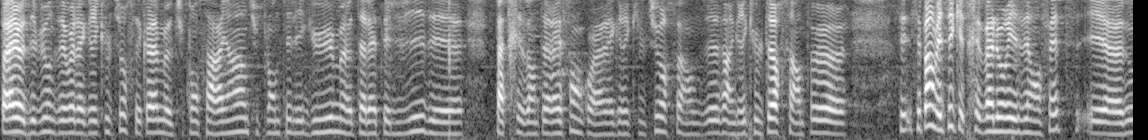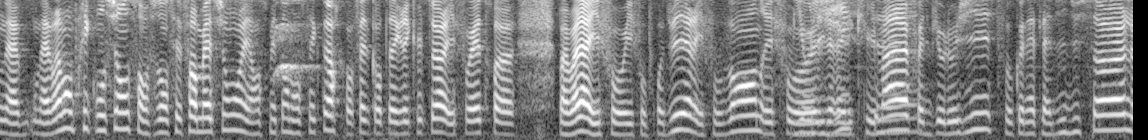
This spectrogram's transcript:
pareil, au début on disait ouais, l'agriculture c'est quand même tu penses à rien, tu plantes tes légumes, tu as la tête vide et c'est pas très intéressant quoi. L'agriculture, on disait agriculteur c'est un peu euh, c'est pas un métier qui est très valorisé en fait. Et euh, nous, on a, vraiment pris conscience en faisant ces formations et en se mettant dans ce secteur qu'en fait, quand tu es agriculteur, il faut être, euh, bah voilà, il faut, il faut produire, il faut vendre, il faut euh, gérer le climat, il faut être biologiste, il faut connaître la vie du sol,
